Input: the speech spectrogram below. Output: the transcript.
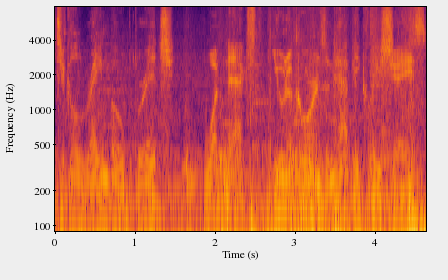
Magical rainbow bridge? What next? Unicorns and happy cliches?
